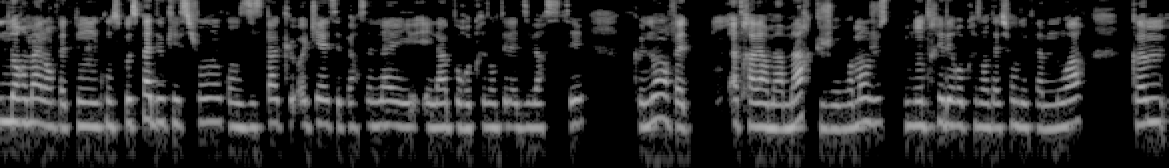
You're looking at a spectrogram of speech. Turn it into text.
normal, en fait, qu'on qu'on se pose pas de questions, qu'on se dise pas que: «OK, cette personne-là est est là pour représenter la diversité», que non, en fait, à travers ma marque, je veux vraiment juste montrer des représentations de femmes noires comme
